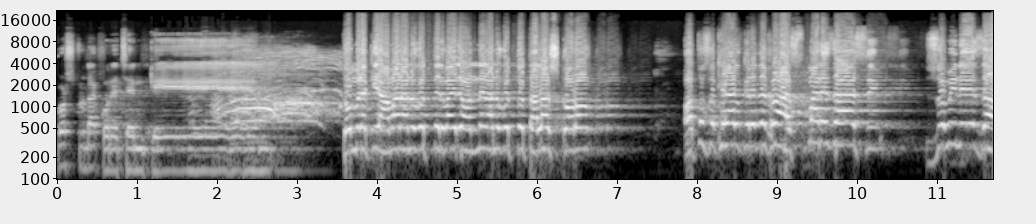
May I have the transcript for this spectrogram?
প্রশ্নটা করেছেন কে তোমরা কি আমার আনুগত্যের বাইরে অন্যের আনুগত্য তালাশ করো? অথচ খেয়াল করে দেখো আসমানে যা আছে জমিনে যা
